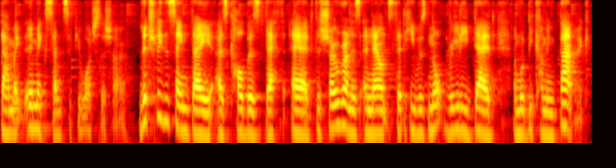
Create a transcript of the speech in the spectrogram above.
That make, it makes sense if you watch the show. Literally the same day as Culber's death aired, the showrunners announced that he was not really dead and would be coming back.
